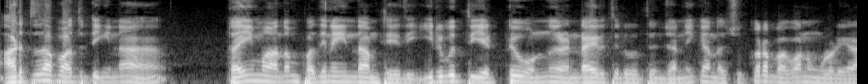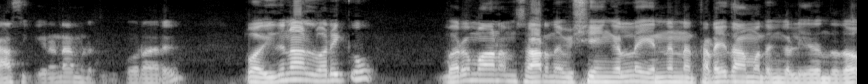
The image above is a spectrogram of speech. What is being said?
அடுத்ததாக பார்த்துட்டிங்கன்னா தை மாதம் பதினைந்தாம் தேதி இருபத்தி எட்டு ஒன்று ரெண்டாயிரத்தி இருபத்தஞ்சு அன்னைக்கு அந்த சுக்கர பகவான் உங்களுடைய ராசிக்கு இரண்டாம் இடத்துக்கு போகிறாரு இப்போ இது நாள் வரைக்கும் வருமானம் சார்ந்த விஷயங்களில் என்னென்ன தடை தாமதங்கள் இருந்ததோ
